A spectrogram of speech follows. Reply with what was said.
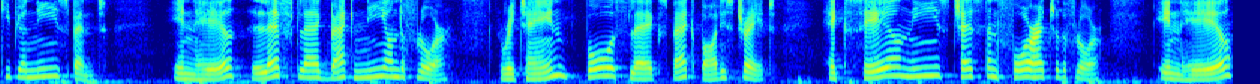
keep your knees bent. Inhale, left leg back, knee on the floor. Retain both legs back, body straight. Exhale, knees, chest, and forehead to the floor. Inhale,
